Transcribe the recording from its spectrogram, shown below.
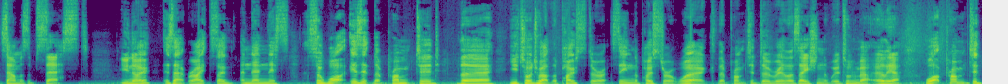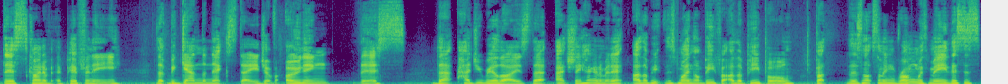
Sam was obsessed, you know? Is that right? So, and then this, so what is it that prompted the, you talked about the poster, seeing the poster at work that prompted the realization that we were talking about earlier. What prompted this kind of epiphany that began the next stage of owning this that had you realized that actually hang on a minute other people this might not be for other people but there's not something wrong with me this is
